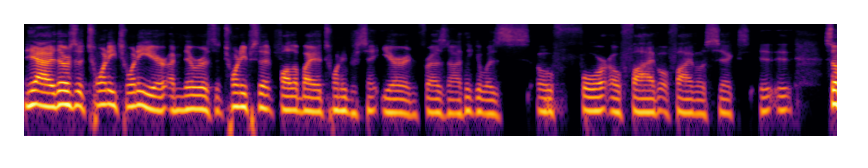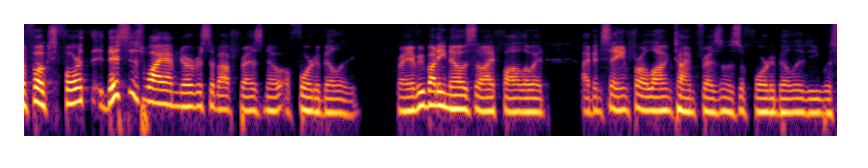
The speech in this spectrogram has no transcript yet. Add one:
Yeah, there was a 2020 year. I mean, there was a 20% followed by a 20% year in Fresno. I think it was 04, 05, 05, 06. It, it, so, folks, fourth, this is why I'm nervous about Fresno affordability, right? Everybody knows that I follow it. I've been saying for a long time Fresno's affordability was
